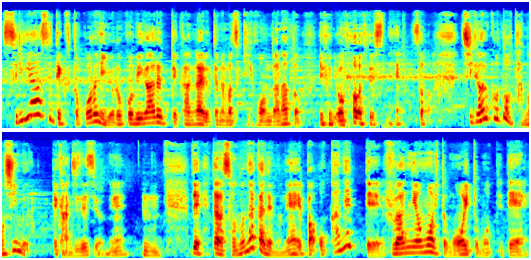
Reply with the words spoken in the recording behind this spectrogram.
すり合わせていくところに喜びがあるって考えるっていうのはまず基本だなというふうに思うんですね。そう。違うことを楽しむって感じですよね。うん。で、ただその中でもね、やっぱお金って不安に思う人も多いと思ってて、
